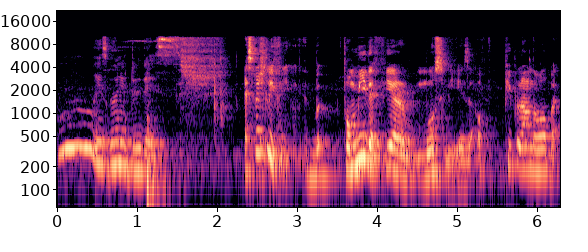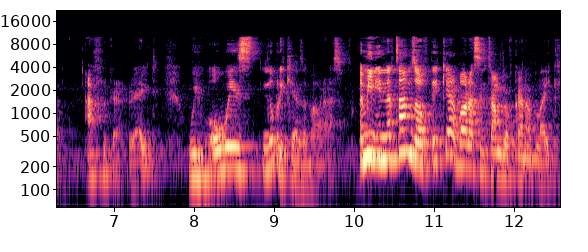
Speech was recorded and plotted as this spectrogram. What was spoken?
Who is going to do this? Especially if, for me, the fear mostly is of people around the world, but Africa, right? We've always nobody cares about us. I mean, in the terms of they care about us in terms of kind of like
